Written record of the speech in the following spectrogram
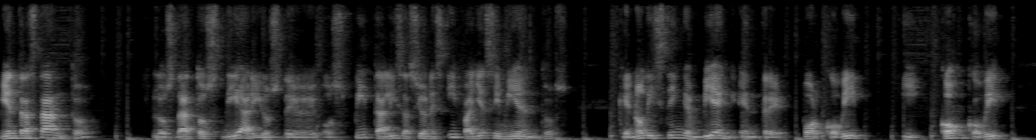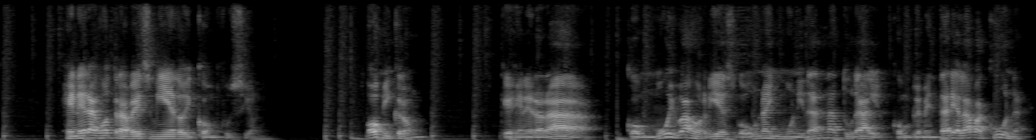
Mientras tanto, los datos diarios de hospitalizaciones y fallecimientos que no distinguen bien entre por COVID y con COVID generan otra vez miedo y confusión. Omicron, que generará con muy bajo riesgo una inmunidad natural complementaria a la vacuna,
